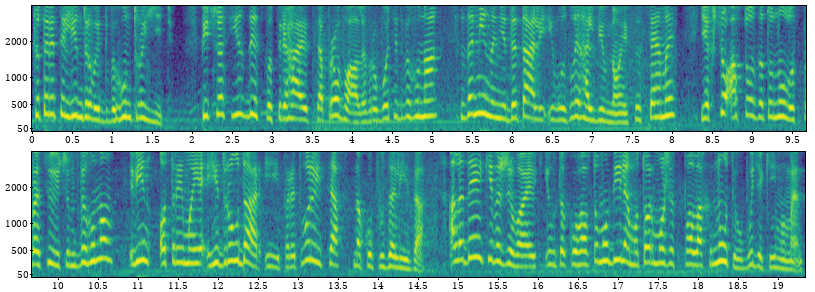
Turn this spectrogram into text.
чотирициліндровий двигун троїть. Під час їзди спостерігаються провали в роботі двигуна, замінені деталі і вузли гальмівної системи. Якщо авто затонуло з працюючим двигуном, він отримає гідроудар і перетворюється на купу заліза. Але деякі виживають, і у такого автомобіля мотор може спалахнути у будь-який момент.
